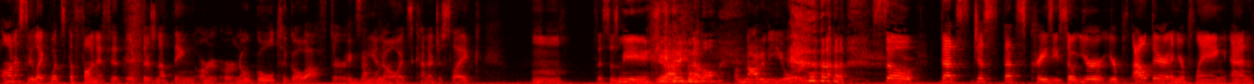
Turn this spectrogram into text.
honestly like what's the fun if it if there's nothing or or no goal to go after. Exactly. You know, it's kind of just like mm, this is me, Yeah, you know. I'm not an Eeyore. so So- that's just that's crazy. So you're you're out there and you're playing and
